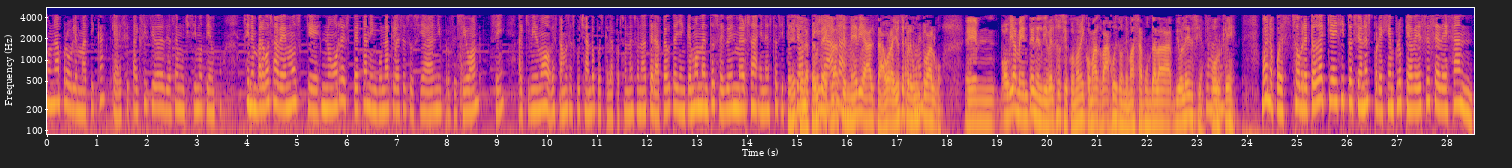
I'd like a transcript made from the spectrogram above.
una problemática que ha, existido desde hace muchísimo tiempo. Sin embargo, sabemos que no respeta ninguna clase social ni profesión, ¿sí? Aquí mismo estamos escuchando pues que la persona es una terapeuta y en qué momento se vio inmersa en esta situación. terapeuta de clase media alta. Ahora, yo te pregunto algo. Eh, obviamente en el nivel socioeconómico más bajo es donde más abunda la violencia. ¿Por qué? Bueno, pues sobre todo aquí hay situaciones, por ejemplo, que a veces se dejan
